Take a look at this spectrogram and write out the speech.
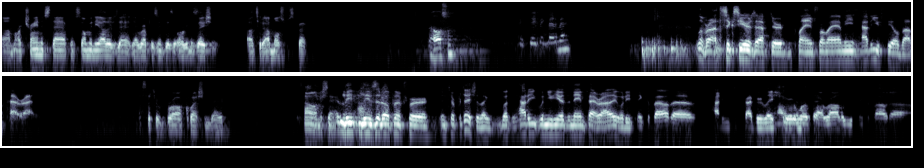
um, our training staff, and so many others that, that represent this organization uh, to the utmost respect. Awesome. Dave McMenamin? LeBron, six years after playing for Miami, how do you feel about Pat Riley? Such a broad question, Dave. I don't understand. It le- leaves it open for interpretation. Like, what? How do you, when you hear the name Pat Riley, what do you think about? Uh, how do you describe your relationship? I hear the word Pat Riley. You think about uh,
